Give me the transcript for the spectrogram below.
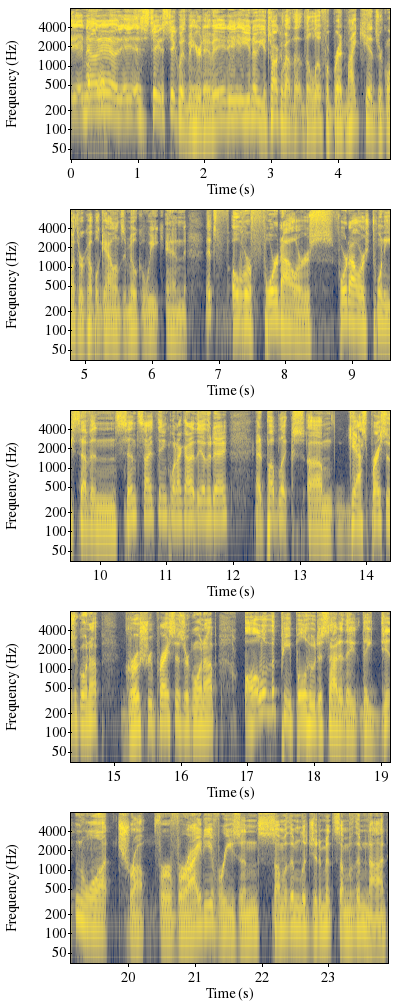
No, Okay. no, no. Stick, stick with me here, David. You know, you talk about the, the loaf of bread. My kids are going through a couple gallons of milk a week, and it's over four dollars, four dollars twenty seven cents. I think when I got it the other day at Publix, um, gas prices are going up, grocery prices are going up. All of the people who decided they they didn't want Trump for a variety of reasons, some of them legitimate, some of them not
